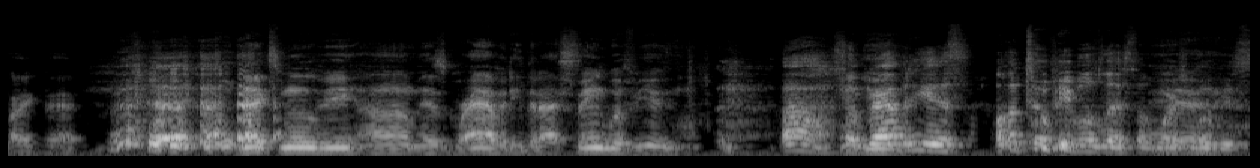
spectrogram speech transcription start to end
like that. Next movie um, is Gravity that I seen with you. ah, so And you- Gravity is on two people's list of worst Yeah, movies.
